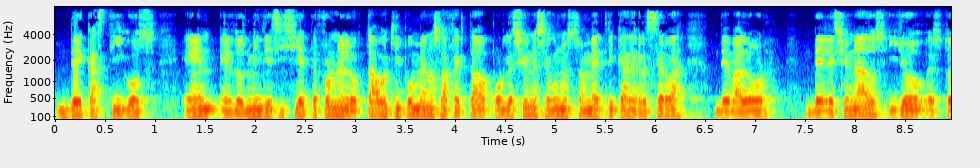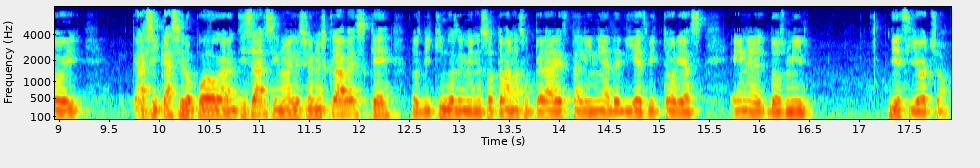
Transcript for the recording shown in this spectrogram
de castigos en el 2017. Fueron el octavo equipo menos afectado por lesiones según nuestra métrica de reserva de valor de lesionados y yo estoy casi casi lo puedo garantizar, si no hay lesiones claves, que los vikingos de Minnesota van a superar esta línea de 10 victorias en el 2018.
